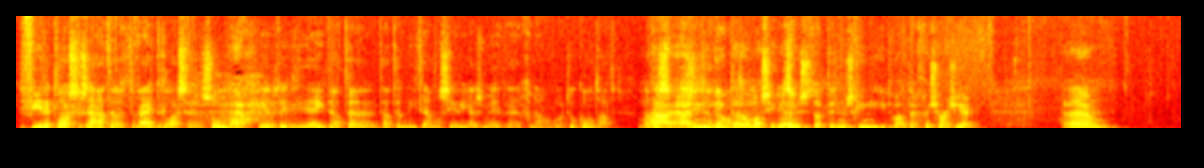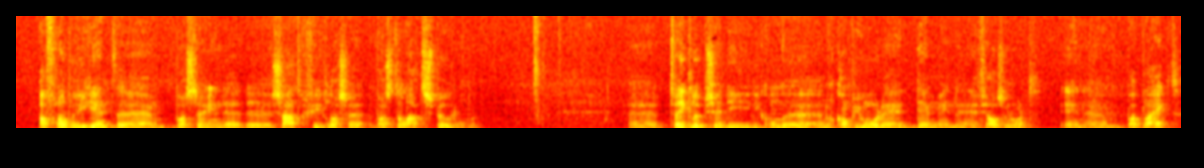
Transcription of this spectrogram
De vierde klasse zaterdag, de vijfde klasse zondag. Ja. Je hebt het idee dat, eh, dat het niet helemaal serieus meer eh, genomen wordt. Hoe komt dat? Wat Nou is er ja, niet hand? helemaal serieus, dat is misschien iets wat gechargeerd. Ehm, afgelopen weekend ehm, was er in de, de zaterdag vier klasse was de laatste speelronde. Eh, twee clubs die, die konden nog kampioen worden, Dem en, uh, en Velsen Noord. En ehm, wat blijkt?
